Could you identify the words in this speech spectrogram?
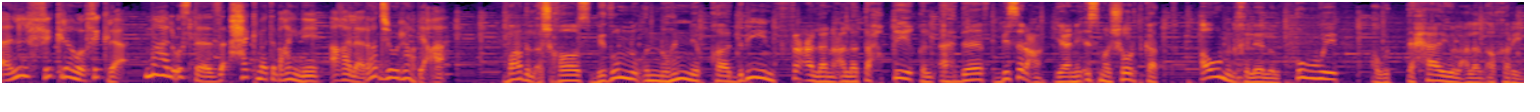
الفكرة وفكرة مع الأستاذ حكمة بعيني على راديو الرابعة. بعض الأشخاص بيظنوا أنه هن قادرين فعلا على تحقيق الأهداف بسرعة يعني اسمها شورت كات أو من خلال القوة أو التحايل على الآخرين.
